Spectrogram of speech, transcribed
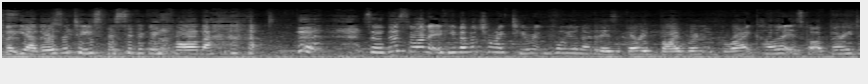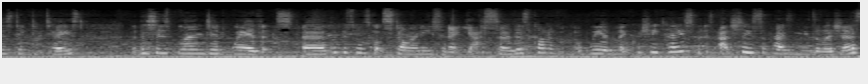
But yeah, there is a tea specifically for that. so this one, if you've ever tried turmeric before, you'll know that it is a very vibrant and bright colour. It's got a very distinctive taste. But this is blended with, uh, I think this one's got star anise in it, yes. So there's kind of a weird licoricey taste, but it's actually surprisingly delicious.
